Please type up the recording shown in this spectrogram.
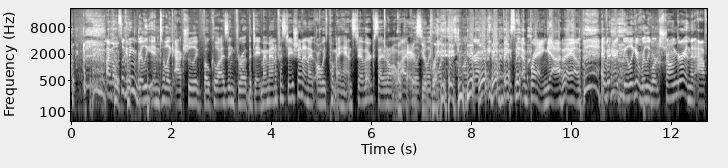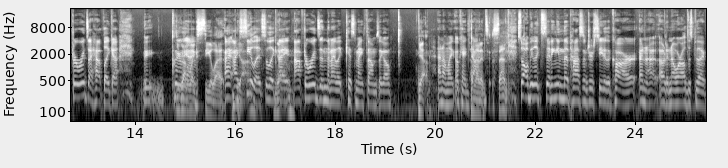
I'm also getting really into like actually like vocalizing throughout the day my manifestation, and I always put my hands together because I don't know. I Okay, feel like so you're like works praying. stronger. I'm, yeah, basically, I'm praying. Yeah, I am. I, but I feel like it really works stronger, and then afterwards, I have like a uh, you clearly gotta I- like seal it. I, I Yeah. seal it. So like. I afterwards, and then I like kiss my thumbs. I go, Yeah, and I'm like, okay, and done. then it's sent. so I'll be like sitting in the passenger seat of the car, and I, out of nowhere, I'll just be like,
